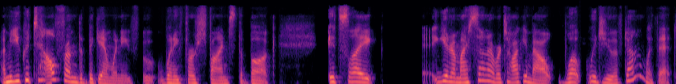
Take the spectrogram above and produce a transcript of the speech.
I mean, you could tell from the begin when he when he first finds the book. It's like, you know, my son and I were talking about what would you have done with it?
